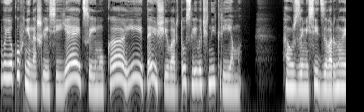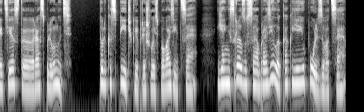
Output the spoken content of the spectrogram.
В ее кухне нашлись и яйца, и мука, и тающий во рту сливочный крем. А уж замесить заварное тесто, расплюнуть. Только с печкой пришлось повозиться. Я не сразу сообразила, как ею пользоваться.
